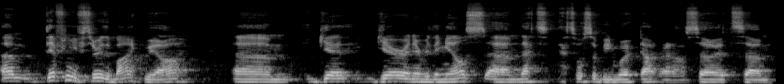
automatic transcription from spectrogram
Um, definitely through the bike we are. Um, gear, gear and everything else, um, that's that's also been worked out right now. So it's um,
